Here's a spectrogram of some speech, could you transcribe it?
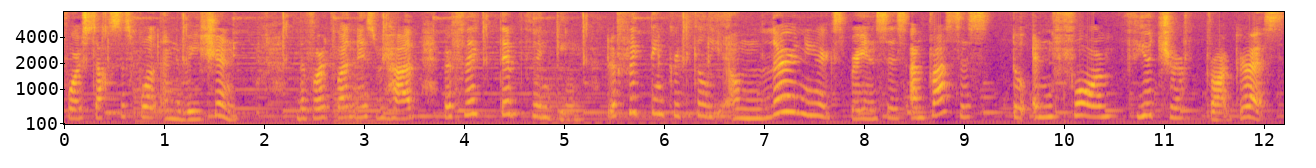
for successful innovation. The fourth one is we have reflective thinking, reflecting critically on learning experiences and process to inform future progress.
